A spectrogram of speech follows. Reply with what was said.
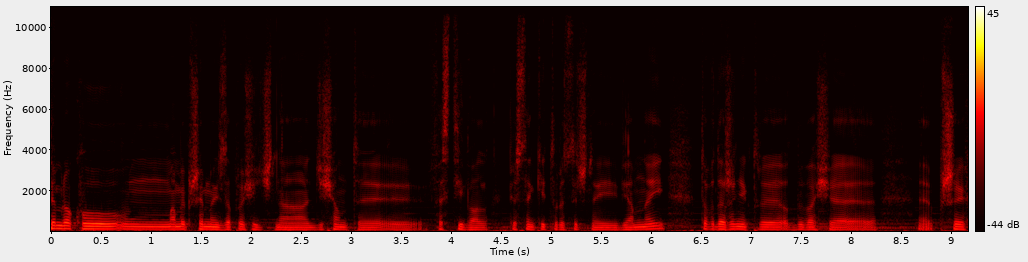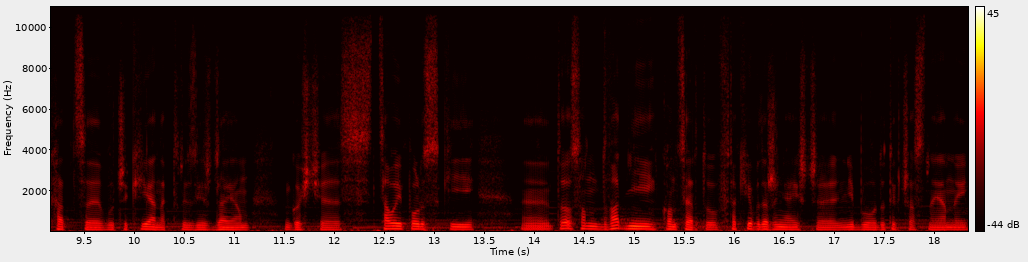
tym roku mm, mamy przyjemność zaprosić na dziesiąty y, festiwal piosenki turystycznej w Jamnej. To wydarzenie, które odbywa się e, przy chatce Włóczykija, na który zjeżdżają goście z całej Polski. E, To są dwa dni koncertów. Takiego wydarzenia jeszcze nie było dotychczas na Jamnej,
